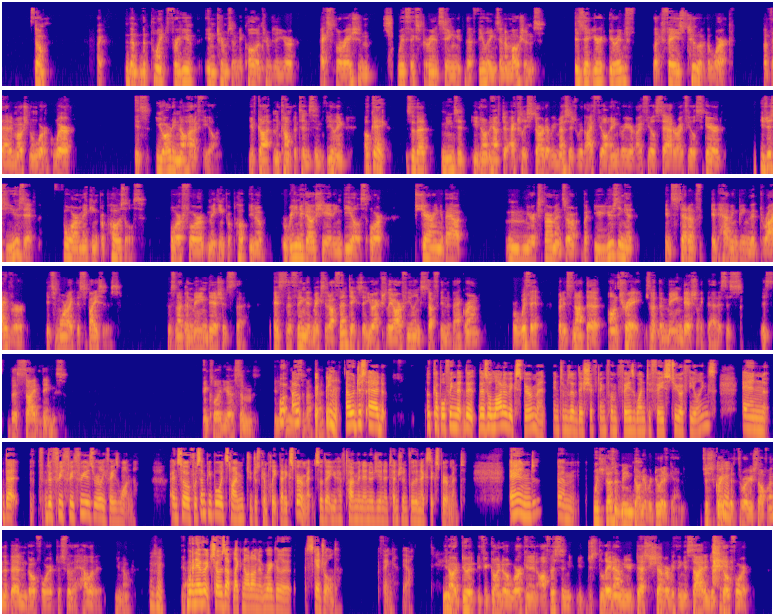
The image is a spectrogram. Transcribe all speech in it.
So, the the point for you in terms of Nicole, in terms of your exploration with experiencing the feelings and emotions, is that you're you're in like phase two of the work of that emotional work where it's you already know how to feel. You've gotten the competence in feeling. Okay, so that means that you don't have to actually start every message with I feel angry or I feel sad or I feel scared. You just use it for making proposals or for making propo- you know renegotiating deals or sharing about mm, your experiments or but you're using it instead of it having being the driver it's more like the spices it's not the mm. main dish it's the it's the thing that makes it authentic is that you actually are feeling stuff in the background or with it but it's not the entree it's not the main dish like that it's this it's the side things. And Chloe, you have some anything well, else I, about that? I would just add a couple things that the, there's a lot of experiment in terms of the shifting from phase one to phase two of feelings, and that the three three three is really phase one. And so for some people, it's time to just complete that experiment so that you have time and energy and attention for the next experiment. And, um, which doesn't mean don't ever do it again just great mm-hmm. to throw yourself on the bed and go for it just for the hell of it, you know. Mm-hmm. Yeah. Whenever it shows up, like not on a regular scheduled thing. Yeah. You know, do it if you're going to a work in an office and you just lay down on your desk, shove everything aside and just go for it.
